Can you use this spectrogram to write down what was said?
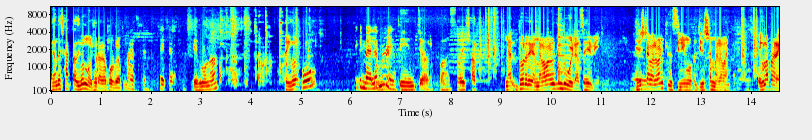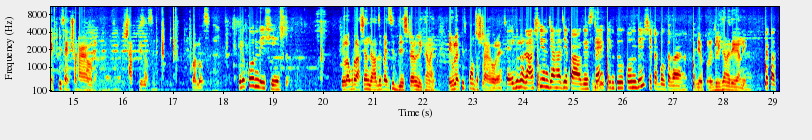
এখান থেকে সাতটা দিব নয়শো টাকা পড়বে আপনার। আচ্ছা ঠিক আছে। এগুলো না এগুলো কি মেলামাইন তিন চার পাঁচ ছয় সাত। ধরে দেখেন কিন্তু ওয়েট আছে হেভি জিনিসটা মেলামাইন কিন্তু মতো জিনিসটা মেলামাইন এগুলো আপনার এক পিস একশো টাকা করে। সাত পিস আছে। ভালো আছে। কোন দেশি? এগুলো পুরো রাশিয়ান জাহাজে পাইছি দেশটার লেখা নাই। এগুলো পিস পঞ্চাশ টাকা করে। আচ্ছা এগুলো রাশিয়ান জাহাজে পাওয়া গেছে কিন্তু কোন দেশ সেটা বলতে পারে না। করে লেখা নাই দেখা এটা কত?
